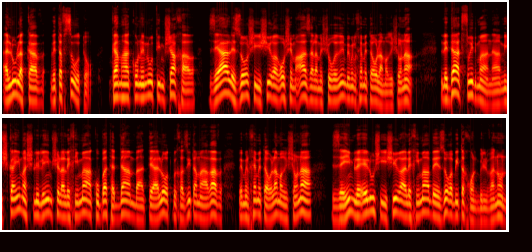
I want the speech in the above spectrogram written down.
עלו לקו ותפסו אותו. גם הכוננות עם שחר זהה לזו שהשאירה רושם עז על המשוררים במלחמת העולם הראשונה. לדעת פרידמן, המשקעים השליליים של הלחימה עקובת הדם בתעלות בחזית המערב במלחמת העולם הראשונה זהים לאלו שהשאירה הלחימה באזור הביטחון בלבנון.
